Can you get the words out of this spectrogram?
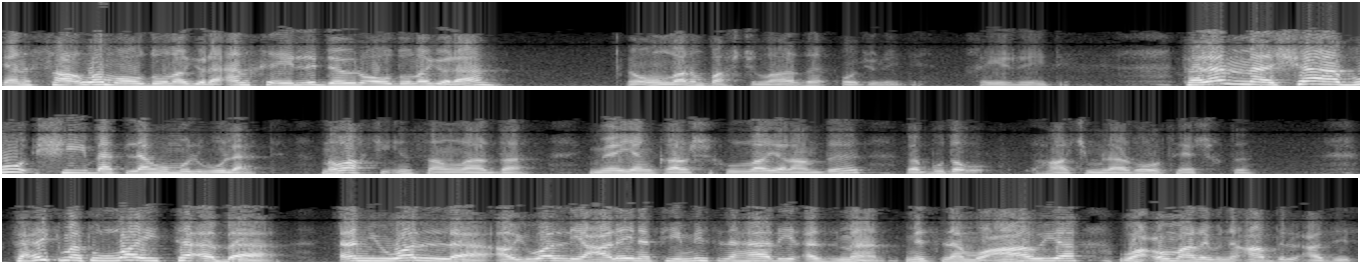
yəni sağlam olduğuna görə, ən xeyirli dövr olduğuna görə və onların başçıları da o cür idi, xeyirli idi. Fələmmə şəbu şibət ləhumul vulət. Nə vaxt ki, insanlarda müəyyən qarışıqlıqlar yarandı və bu da hakimlərdə ortaya çıxdı. Fəhikmətullahi təəbə ən yuvəllə əv yuvəlli aleynə fi mislə hədil əzmən mislə Muaviyyə və Umar ibn Abdüləziz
